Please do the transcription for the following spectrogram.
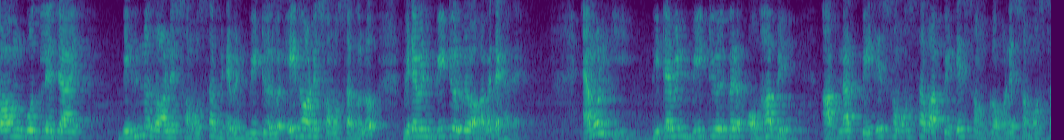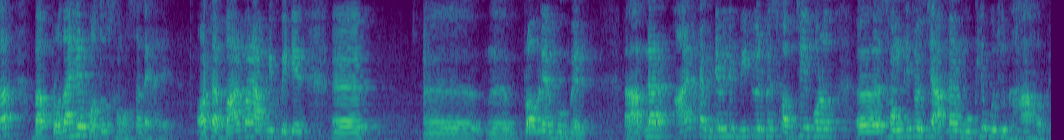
রং বদলে যায় বিভিন্ন ধরনের সমস্যা ভিটামিন বি টুয়েলভ এই ধরনের সমস্যাগুলো ভিটামিন বি টুয়েলভের অভাবে দেখা দেয়। এমনকি ভিটামিন বি টুয়েলভের অভাবে আপনার পেটের সমস্যা বা পেটের সংক্রমণের সমস্যা বা প্রদাহের মতো সমস্যা দেখা যায় অর্থাৎ বারবার আপনি পেটের প্রবলেমে ভুগবেন। আপনার আরেকটা ভিটামিন বি টুয়েলভের সবচেয়ে বড় সংকেত হচ্ছে আপনার মুখে প্রচুর ঘা হবে।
